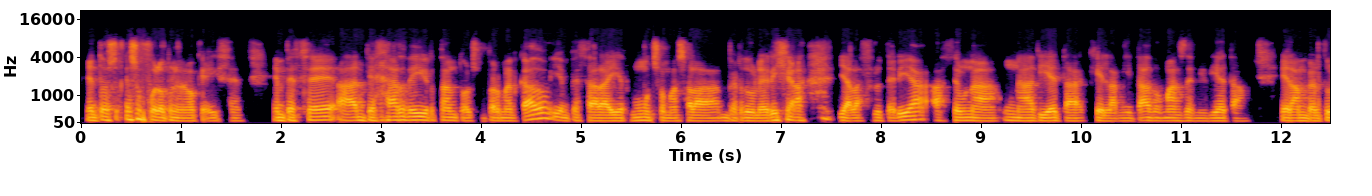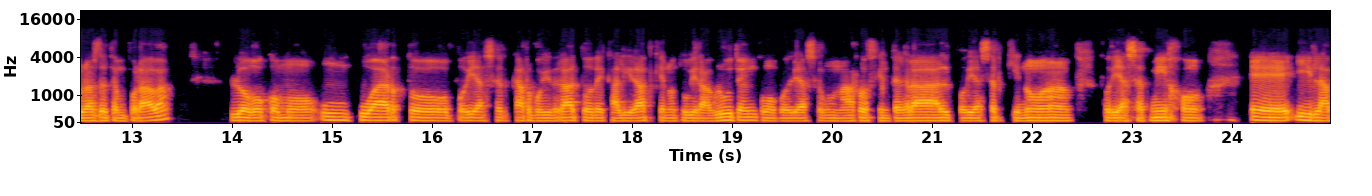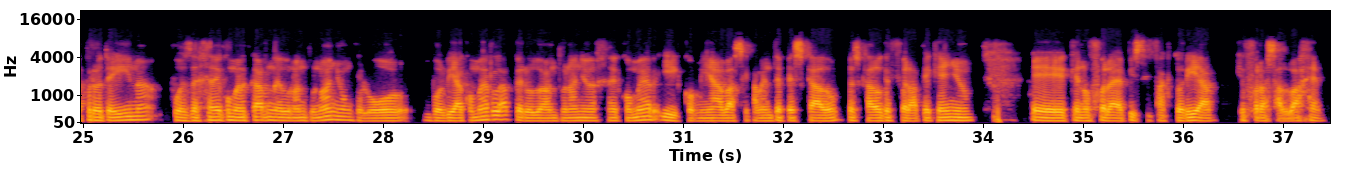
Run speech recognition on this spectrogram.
Entonces, eso fue lo primero que hice. Empecé a dejar de ir tanto al supermercado y empezar a ir mucho más a la verdulería y a la frutería, a hacer una, una dieta que la mitad o más de mi dieta eran verduras de temporada, Luego, como un cuarto podía ser carbohidrato de calidad que no tuviera gluten, como podría ser un arroz integral, podía ser quinoa, podía ser mijo. Eh, y la proteína, pues dejé de comer carne durante un año, aunque luego volví a comerla, pero durante un año dejé de comer y comía básicamente pescado, pescado que fuera pequeño, eh, que no fuera de piscifactoría, que fuera salvaje.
